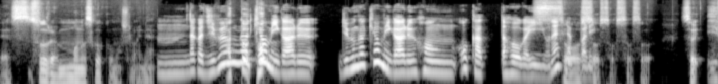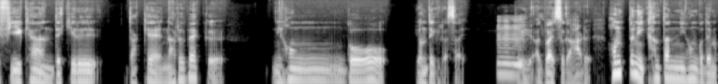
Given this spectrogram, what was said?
て、それものすごく面白いね。うん、だから自分が興味がある、自分が興味がある本を買った方がいいよね、やっぱりそう。そうそうそう。So, if you can, できるだけ、なるべく日本語を読んでください。う。というんアドバイスがある。本当に簡単に日本語でも、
